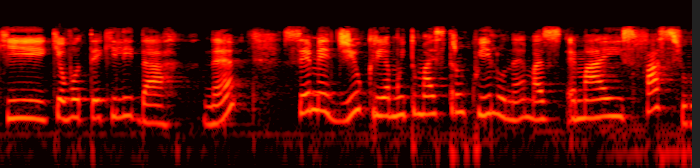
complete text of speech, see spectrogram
que, que eu vou ter que lidar, né? Ser medíocre é muito mais tranquilo, né? Mas é mais fácil,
